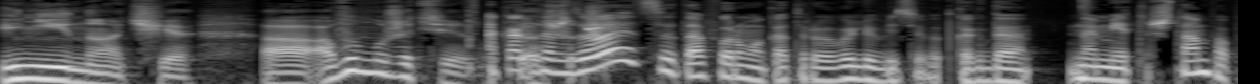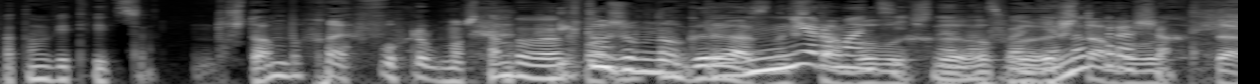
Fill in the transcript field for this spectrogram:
и не иначе. А, а вы можете... А как называется та форма, которую вы любите, вот когда на метр метр штамп, а потом ветвица. Штамбовая форма. Штамбовая Их тоже много Это разных Не романтичное название. Ну хорошо. Да.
